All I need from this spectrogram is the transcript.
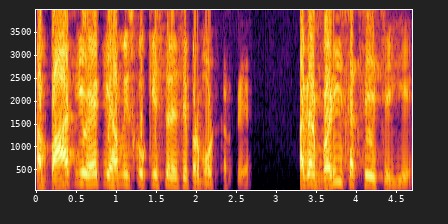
अब बात यह है कि हम इसको किस तरह से प्रमोट करते हैं। अगर बड़ी सक्सेस चाहिए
